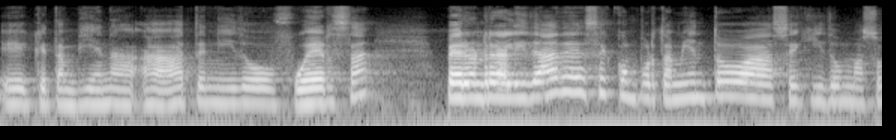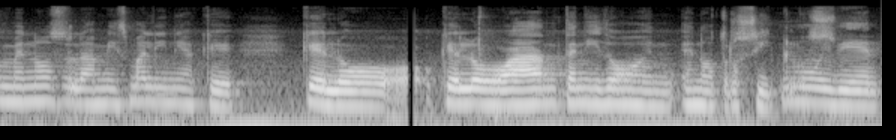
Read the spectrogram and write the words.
que también ha tenido fuerza. Pero en realidad ese comportamiento ha seguido más o menos la misma línea que, que lo, que lo han tenido en, otros ciclos. Muy bien.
